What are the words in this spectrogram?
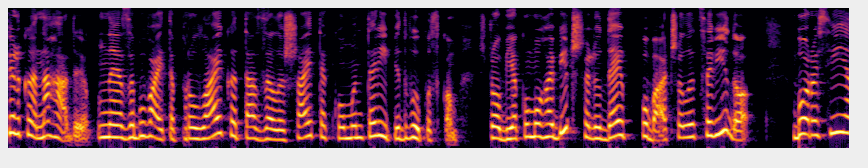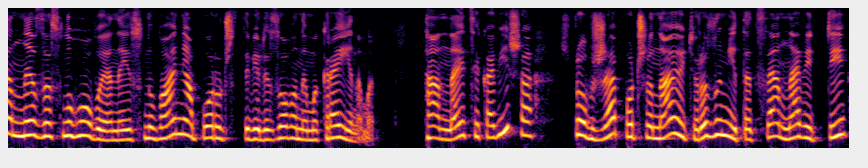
Тільки нагадую, не забувайте про лайки та залишайте коментарі під випуском, щоб якомога більше людей побачили це відео. Бо Росія не заслуговує на існування поруч з цивілізованими країнами. Та найцікавіше, що вже починають розуміти це навіть ті,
